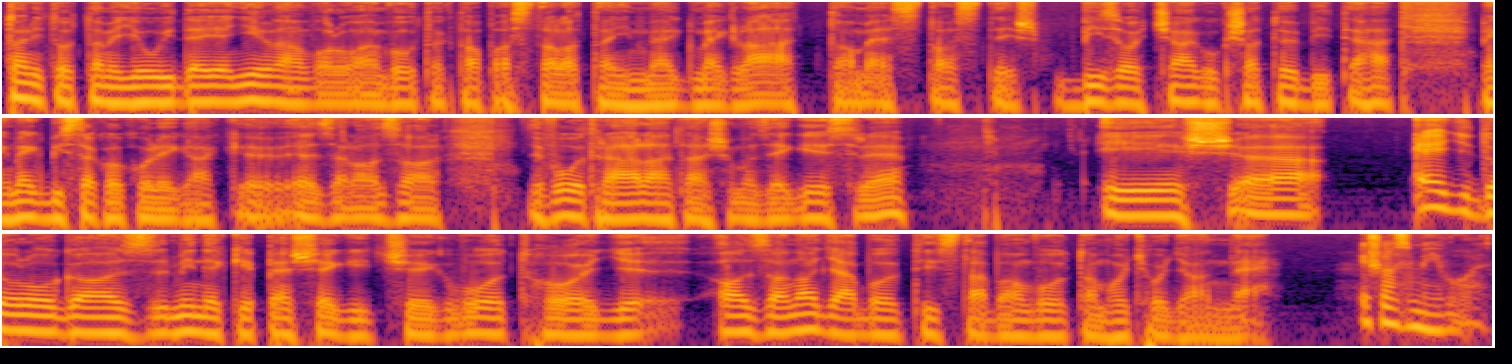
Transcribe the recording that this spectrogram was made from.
tanítottam egy jó ideje, nyilvánvalóan voltak tapasztalataim, meg, meg láttam ezt, azt, és bizottságok, stb. Tehát meg megbíztak a kollégák ezzel, azzal. Volt rálátásom az egészre, és egy dolog az mindenképpen segítség volt, hogy azzal nagyjából tisztában voltam, hogy hogyan ne. És az mi volt?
